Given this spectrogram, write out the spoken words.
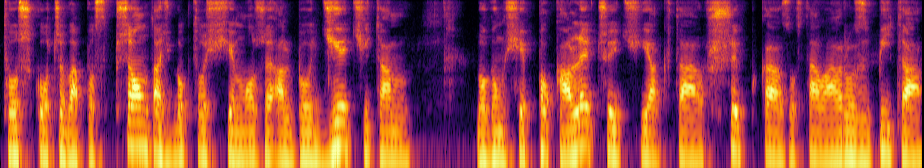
to szkło trzeba posprzątać, bo ktoś się może, albo dzieci tam mogą się pokaleczyć, jak ta szybka została rozbita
